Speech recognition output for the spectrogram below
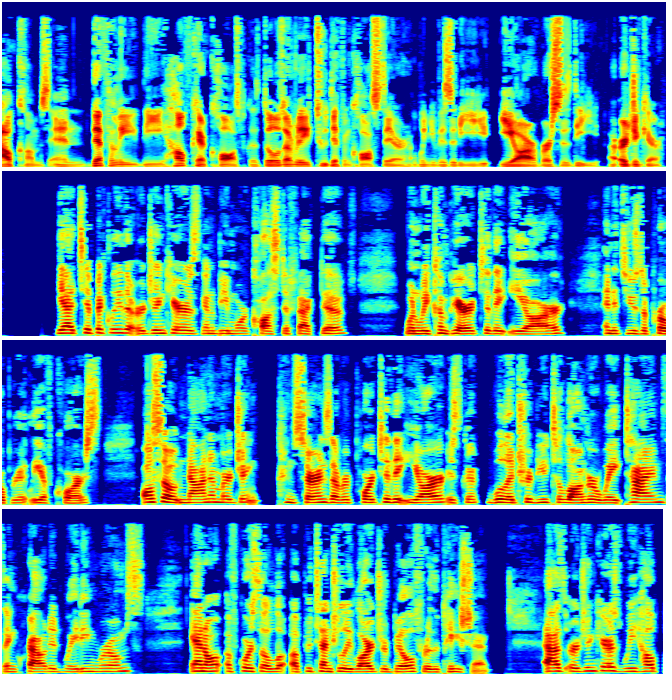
outcomes and definitely the healthcare costs, because those are really two different costs there when you visit the ER versus the urgent care. Yeah, typically the urgent care is going to be more cost effective when we compare it to the ER and it's used appropriately, of course. Also, non-emergent concerns that report to the ER is will attribute to longer wait times and crowded waiting rooms, and of course, a, a potentially larger bill for the patient. As urgent cares, we help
